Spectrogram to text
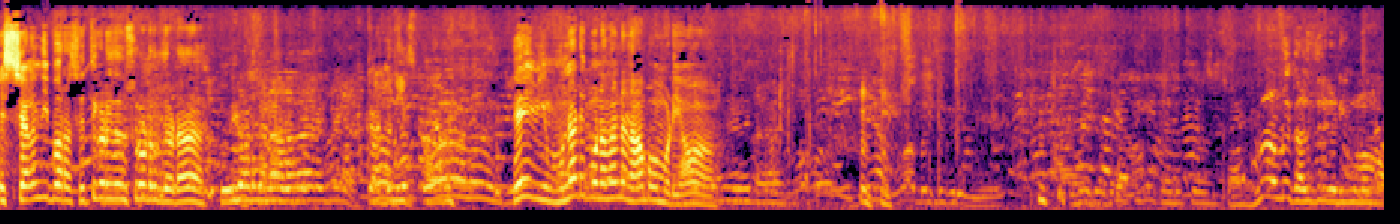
ஏ சிலந்தி போறா செத்து கிடக்குது இருக்குடா. ஏய் இவங்க முன்னாடி போனா தானே நான் போக முடியும். அப்படியே கழுத்துல கடிக்கணுமாமா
